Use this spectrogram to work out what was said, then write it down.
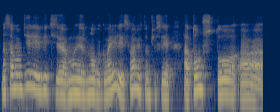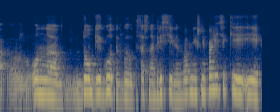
На самом деле, ведь э, мы много говорили, и с вами в том числе, о том, что а, он э, долгие годы был достаточно агрессивен во внешней политике, и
